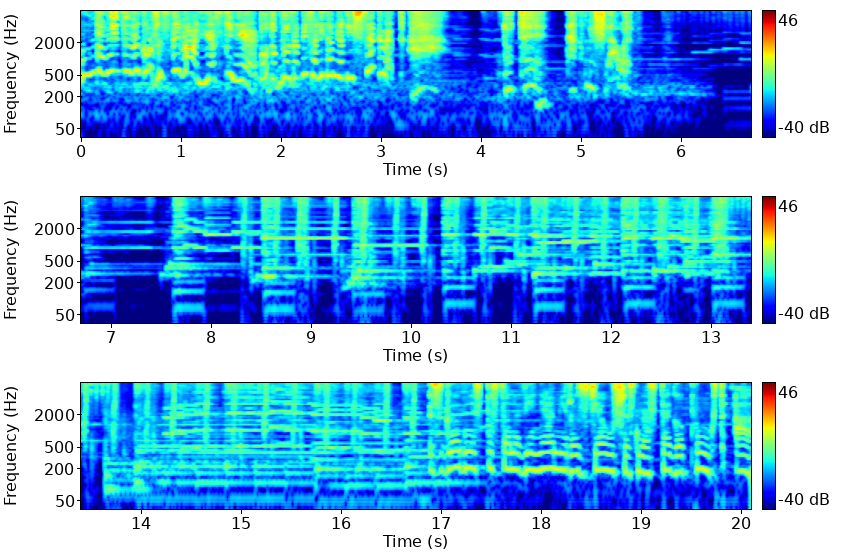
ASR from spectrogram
Buntownicy wykorzystywali jaskinie! Podobno zapisali tam jakiś sekret. A, to ty, tak myślałem. Zgodnie z postanowieniami rozdziału 16 punkt A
